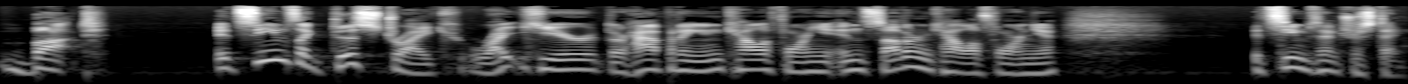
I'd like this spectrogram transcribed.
But it seems like this strike right here, they're happening in California, in Southern California. It seems interesting.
